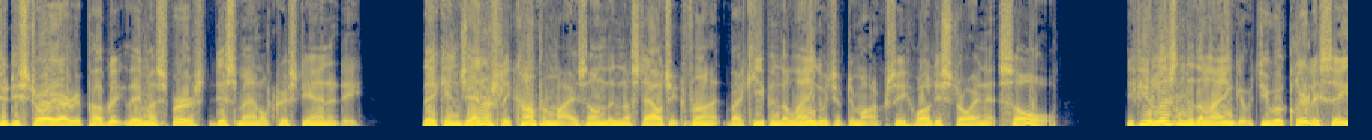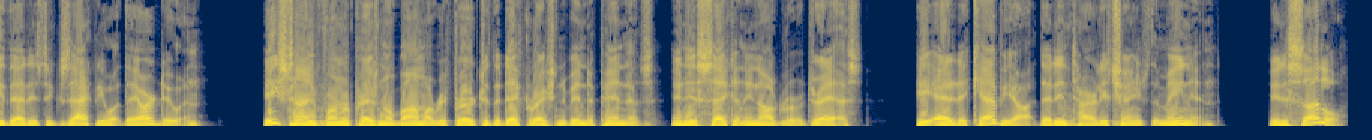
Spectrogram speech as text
To destroy our republic, they must first dismantle Christianity. They can generously compromise on the nostalgic front by keeping the language of democracy while destroying its soul. If you listen to the language, you will clearly see that is exactly what they are doing. Each time former President Obama referred to the Declaration of Independence in his second inaugural address, he added a caveat that entirely changed the meaning. It is subtle.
